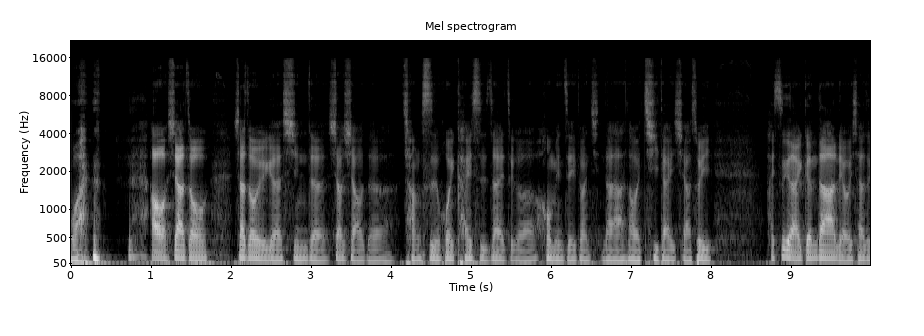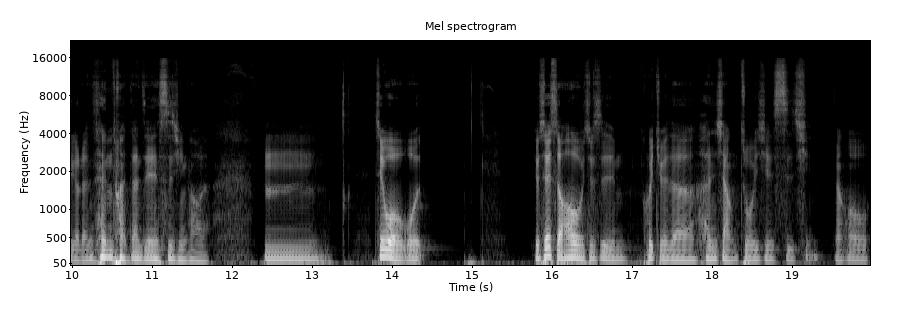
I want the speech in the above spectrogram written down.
完。好，下周下周有一个新的小小的尝试会开始在这个后面这一段，请大家稍微期待一下。所以还是来跟大家聊一下这个人生短暂这件事情好了。嗯，其实我我有些时候就是会觉得很想做一些事情，然后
